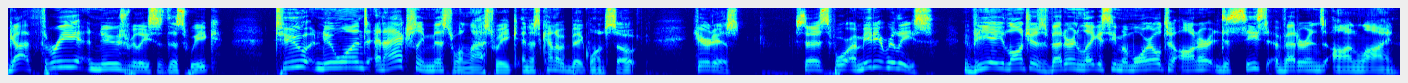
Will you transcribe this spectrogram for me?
Got three news releases this week, two new ones, and I actually missed one last week, and it's kind of a big one. So here it is. Says for immediate release, VA launches Veteran Legacy Memorial to honor deceased veterans online.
